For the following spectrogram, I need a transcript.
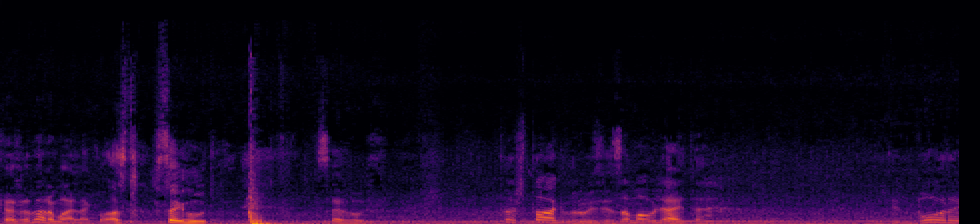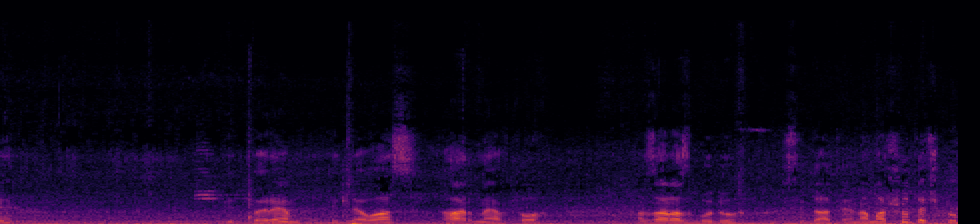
Каже, нормально, класно, все гуд. Все гуд. Тож так, друзі, замовляйте підбори, підберемо і для вас гарне авто. А зараз буду сідати на маршруточку,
